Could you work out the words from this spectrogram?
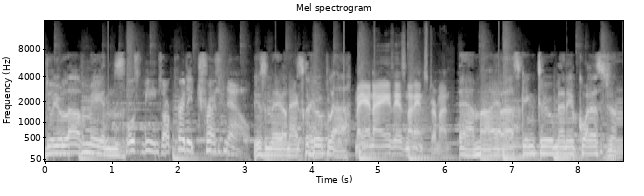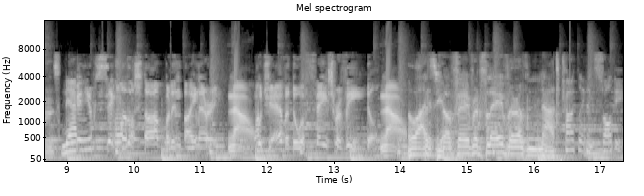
Do you love memes? Most memes are pretty trash now. Is mayonnaise hoopla? Mayonnaise is an instrument. Am I asking too many questions? Nat. Can you signal the stop but in binary? No. Would you ever do a face reveal? No. What is your favorite flavor of nut? Chocolate and salty.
